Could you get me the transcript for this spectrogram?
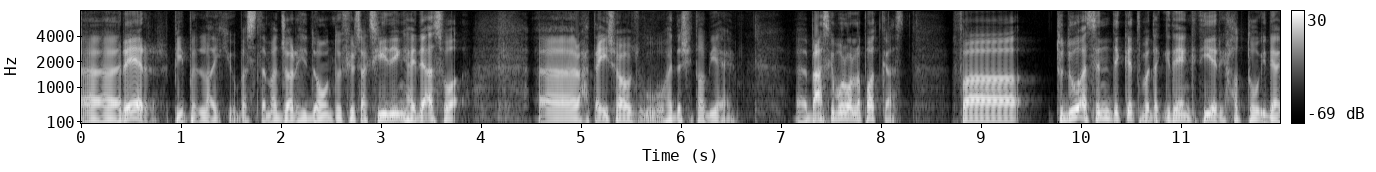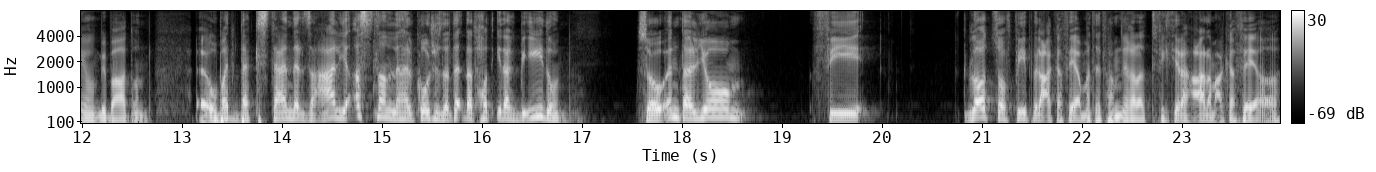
uh, rare people like you بس the majority don't if you're succeeding هيدا أسوأ uh, رح تعيشها وهذا شيء طبيعي uh, basketball ولا بودكاست ف do a syndicate بدك ايدين كتير يحطوا ايديهم ببعضهم. uh, وبدك standards عالية أصلا لهال coaches لتقدر تحط إيدك بإيدهم. سو so, أنت اليوم في lots of people على كفاءة ما تفهمني غلط في كثير عالم على كفاءة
